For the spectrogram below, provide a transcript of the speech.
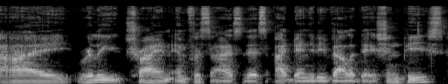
I really try and emphasize this identity validation piece,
